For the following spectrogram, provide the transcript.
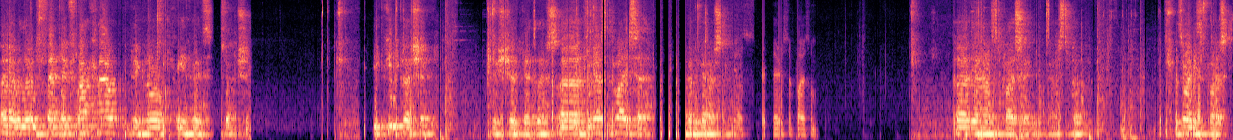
Uh, we're defending flank now, ignore the instruction. Keep, keep pushing. We should get this. Uh, do we have supplies here? I'm gonna go some. Yes, there's supply some. Uh, yeah, no supplies here. There's, uh, there's already supplies.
